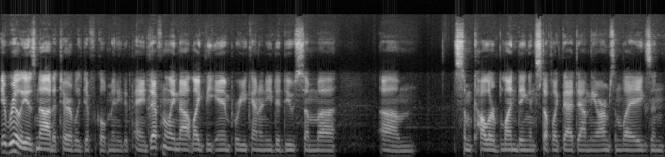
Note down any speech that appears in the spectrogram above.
it really is not a terribly difficult mini to paint. Definitely not like the Imp, where you kind of need to do some uh, um, some color blending and stuff like that down the arms and legs, and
